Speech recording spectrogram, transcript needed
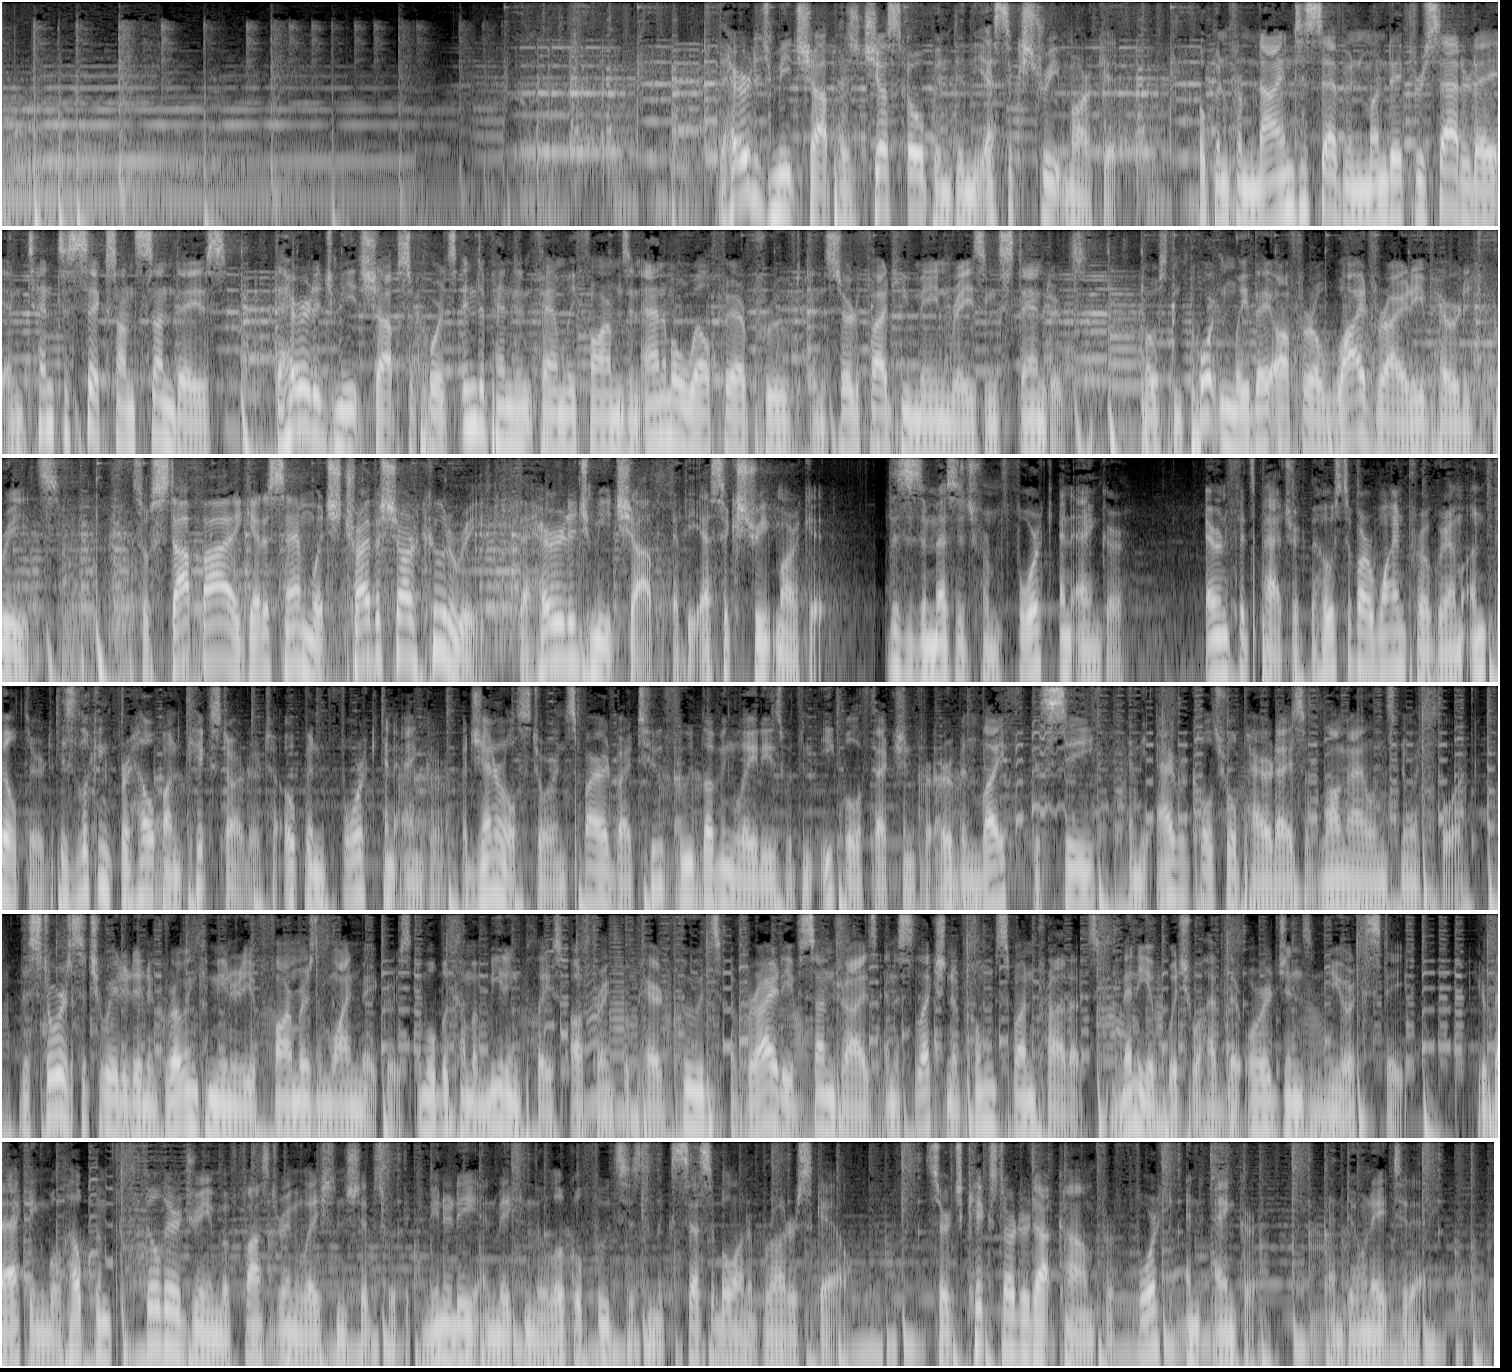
The Heritage Meat Shop has just opened in the Essex Street Market. Open from 9 to 7 Monday through Saturday and 10 to 6 on Sundays, the Heritage Meat Shop supports independent family farms and animal welfare approved and certified humane raising standards. Most importantly, they offer a wide variety of heritage breeds. So stop by, get a sandwich, try the charcuterie, the Heritage Meat Shop at the Essex Street Market. This is a message from Fork and Anchor. Aaron Fitzpatrick, the host of our wine program Unfiltered, is looking for help on Kickstarter to open Fork and Anchor, a general store inspired by two food loving ladies with an equal affection for urban life, the sea, and the agricultural paradise of Long Island's North Fork. The store is situated in a growing community of farmers and winemakers and will become a meeting place offering prepared foods, a variety of sun dries, and a selection of homespun products, many of which will have their origins in New York State. Your backing will help them fulfill their dream of fostering relationships with the community and making the local food system accessible on a broader scale. Search Kickstarter.com for Fork and Anchor and donate today.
